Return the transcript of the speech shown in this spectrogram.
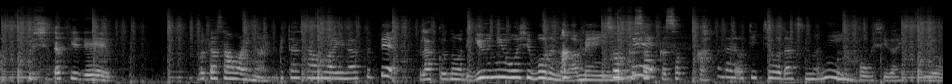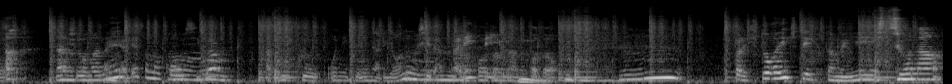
あ牛だけで豚さんはいない豚さんはいなくて酪農で牛乳を絞るのがメインでそっかそっかそっか。ただお乳を出すのにうん。子牛が必要。あなるほどしょうがねないのでその子牛がうんあ肉お肉になるような牛だったりっていう、なるほどなるほど。うん。やっぱり人が生きていくために必要な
